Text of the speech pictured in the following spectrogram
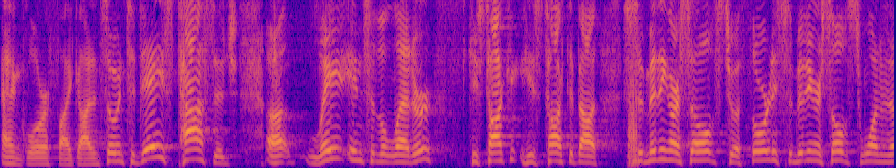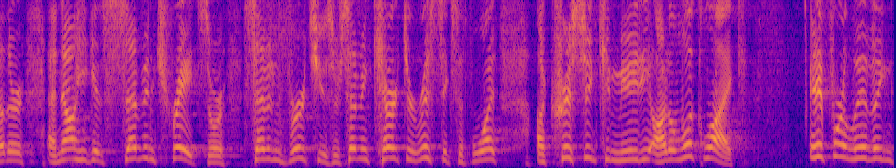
and glorify God. And so in today's passage, uh, late into the letter, he's, talk, he's talked about submitting ourselves to authority, submitting ourselves to one another. And now he gives seven traits or seven virtues or seven characteristics of what a Christian community ought to look like. If we're living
